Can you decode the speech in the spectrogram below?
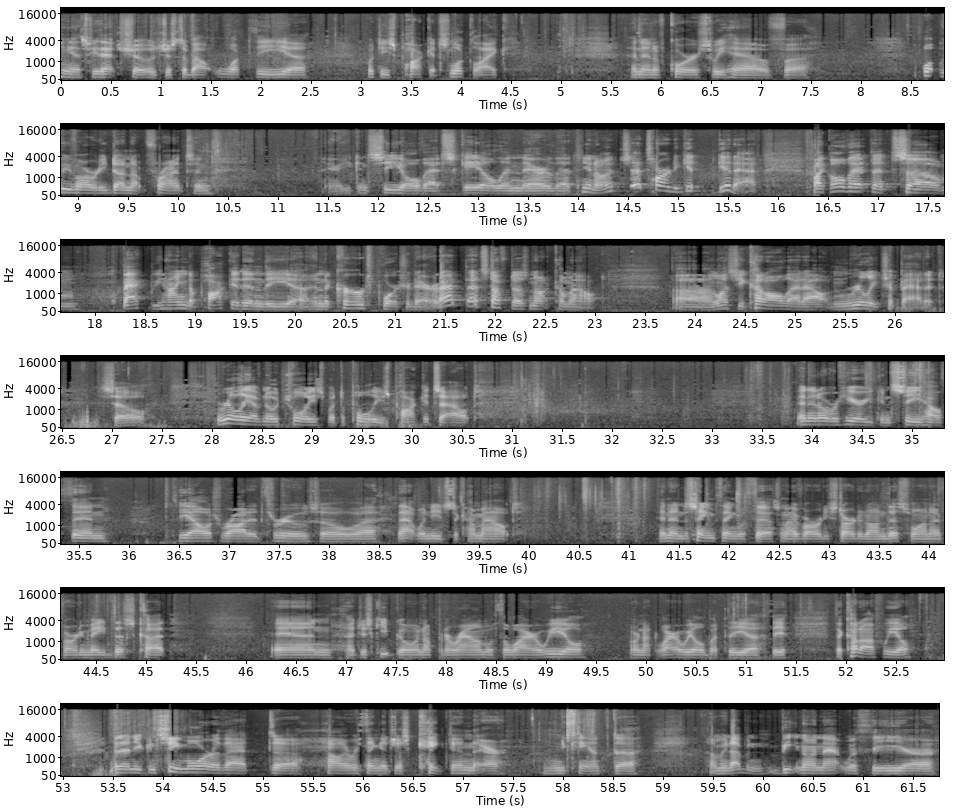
Yeah see that shows just about what the uh, what these pockets look like. And then of course we have uh, what we've already done up front and there you can see all that scale in there that you know it's, it's hard to get get at like all that that's um, back behind the pocket in the uh, in the curved portion there that that stuff does not come out uh, unless you cut all that out and really chip at it. So really have no choice but to pull these pockets out. And then over here you can see how thin, see how it's rotted through, so uh, that one needs to come out. And then the same thing with this, and I've already started on this one, I've already made this cut. And I just keep going up and around with the wire wheel, or not wire wheel, but the, uh, the, the cutoff wheel. And then you can see more of that, uh, how everything is just caked in there. You can't, uh, I mean, I've been beating on that with the, uh,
